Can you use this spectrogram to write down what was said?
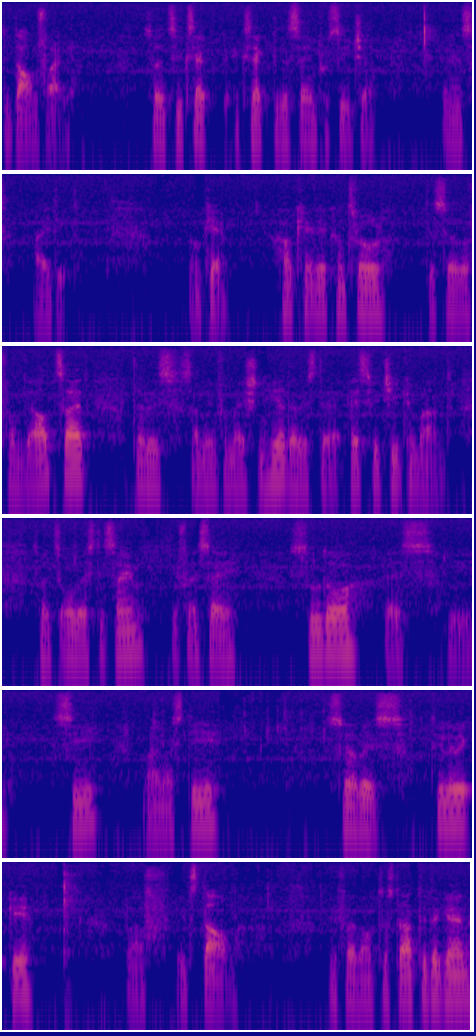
the down file. So it's exact, exactly the same procedure as I did Okay, how can you control the server from the outside? There is some information here, there is the svc command. So it's always the same. If I say sudo svc minus d service TiddlyWiki buff, it's down. If I want to start it again,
